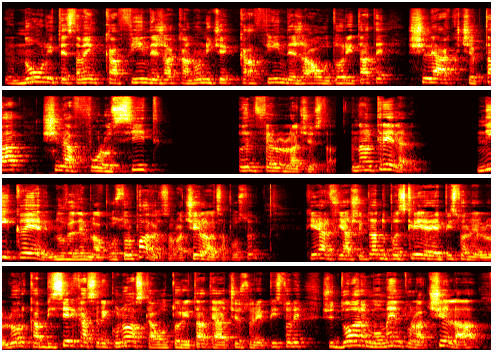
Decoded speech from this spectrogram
Noului Testament ca fiind deja canonice, ca fiind deja autoritate și le-a acceptat și le-a folosit în felul acesta. În al treilea rând, nicăieri nu vedem la Apostolul Pavel sau la ceilalți apostoli că i-ar fi așteptat după scrierea epistolelor lor ca biserica să recunoască autoritatea acestor epistole și doar în momentul acela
